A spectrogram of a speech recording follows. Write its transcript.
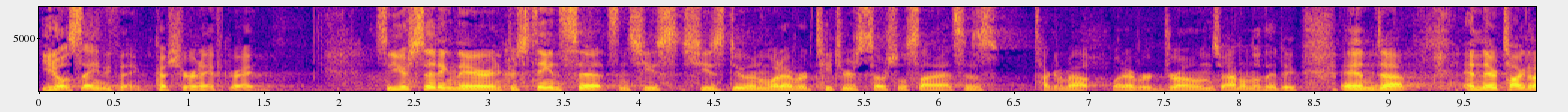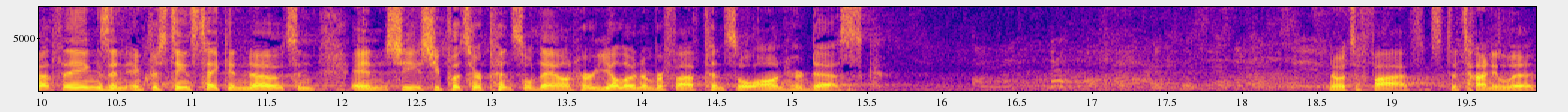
You don't say anything because you're in eighth grade. So you're sitting there, and Christine sits, and she's, she's doing whatever teachers' social sciences, talking about whatever drones, I don't know what they do. And, uh, and they're talking about things, and, and Christine's taking notes, and, and she, she puts her pencil down, her yellow number five pencil, on her desk. No, it's a five, it's the tiny lid.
